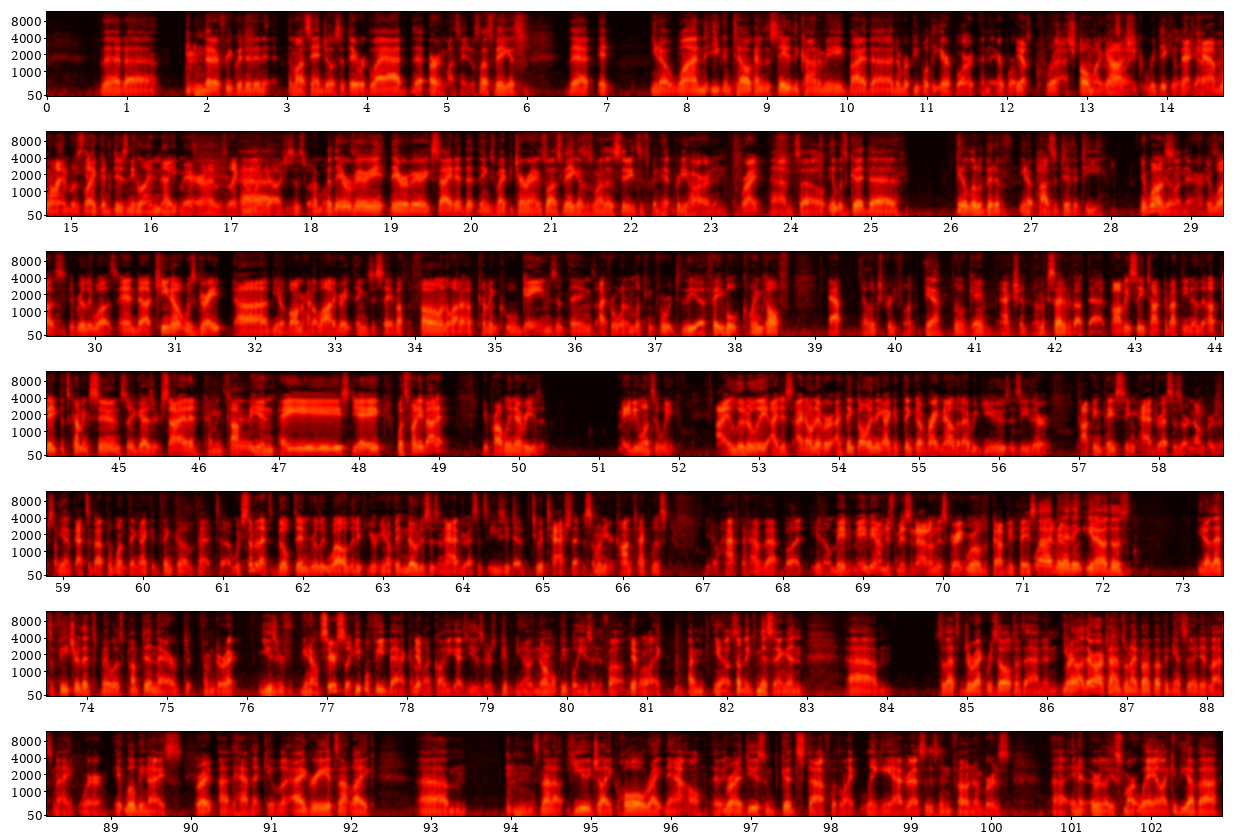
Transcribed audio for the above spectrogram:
that uh, that I frequented in, in Los Angeles that they were glad that, or in Los Angeles, Las Vegas, that it, you know, one you can tell kind of the state of the economy by the number of people at the airport, and the airport Yep. was crushed. Oh my it was, gosh, like ridiculous. That cab line was like a Disneyland nightmare. I was like, oh my Uh, gosh, is this what I'm? But they were very they were very excited that things might be turning around. 'cause Las Vegas is one of those cities that's been hit pretty hard, and right. um, so it was good to get a little bit of you know positivity It was going there, It was. It really was. And uh, keynote was great. Uh, you know, Ballmer had a lot of great things to say about the phone, a lot of upcoming cool games and things. I, for one, am looking forward to the uh, Fable Coin Golf app. That looks pretty fun. Yeah. little game action. I'm excited about that. Obviously, he talked about the you know the update that's coming soon, so you guys are excited. Coming Copy soon. and paste. Yay! What's funny about it? You'll probably never use it. Maybe once a week. I literally, I just, I don't ever. I think the only thing I could think of right now that I would use is either copying, pasting addresses or numbers or something. Yep. That's about the one thing I could think of that, uh, which some of that's built in really well. That if you're, you know, if it notices an address, it's easy to to attach that to someone in your contact list. You don't have to have that, but you know, maybe maybe I'm just missing out on this great world of copy paste. Well, I don't mean, know, I think you know those. You know, that's a feature that's been was pumped in there from direct user. You know, Seriously. people feedback. And Yep. I want to call you guys users. People, you know, normal people using the phone. Yep. Or like, I'm, you know, something's missing, and um, so that's a direct result of that. And you know, there are times when I bump up against it. I did last night where it will be nice, Right. uh, to have that cable. But I agree. It's not like. Um, it's not a huge like hole right now. Uh, Right. do some good stuff with like linking addresses and phone numbers uh, in a really smart way. Like if you have a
